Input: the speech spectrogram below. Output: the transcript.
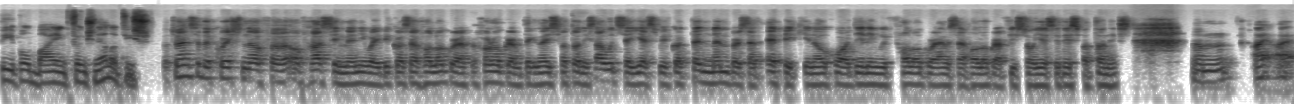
people buying functionalities. To answer the question of, uh, of Hasim anyway, because a hologram, hologram technology photonics, I would say yes, we've got 10 members at EPIC, you know, who are dealing with holograms and holography. So yes, it is photonics. Um, I, I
